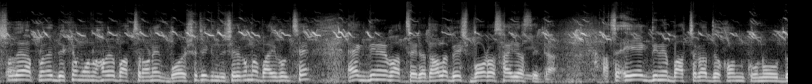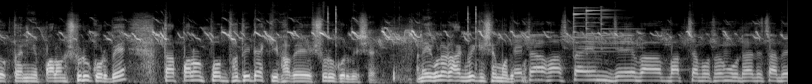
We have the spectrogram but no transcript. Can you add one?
আসলে আপনাদের দেখে মনে হবে বাচ্চার অনেক বয়স হয়েছে কিন্তু সেরকম ভাই বলছে একদিনের বাচ্চা এটা তাহলে বেশ বড় সাইজ আছে এটা। আচ্ছা এই একদিনের বাচ্চারা যখন কোনো উদ্যোক্তা নিয়ে পালন শুরু করবে তার পালন পদ্ধতিটা কীভাবে শুরু করবে সে? মানে এগুলো রাখবে কিসের মধ্যে? এটা ফার্স্ট টাইম যে বা বাচ্চা প্রথমে উঠাতে চাবে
